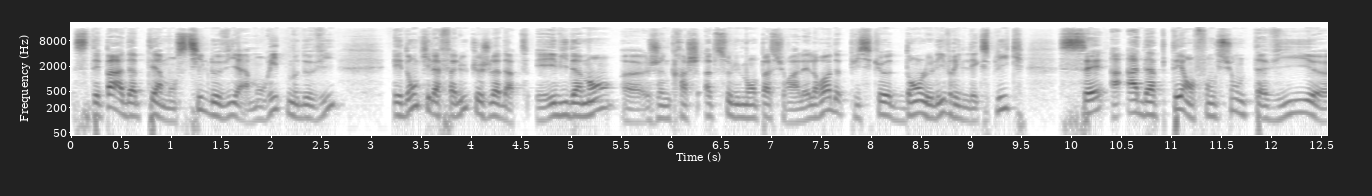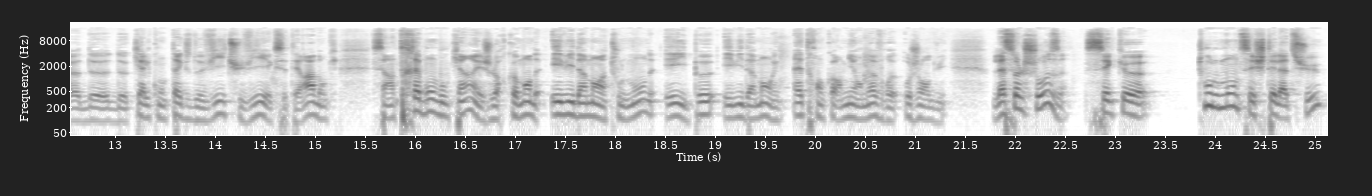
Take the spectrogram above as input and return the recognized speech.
c'était pas adapté à mon style de vie, à mon rythme de vie. Et donc, il a fallu que je l'adapte. Et évidemment, euh, je ne crache absolument pas sur Al Elrod, puisque dans le livre, il l'explique, c'est à adapter en fonction de ta vie, euh, de, de, quel contexte de vie tu vis, etc. Donc, c'est un très bon bouquin et je le recommande évidemment à tout le monde et il peut évidemment être encore mis en œuvre aujourd'hui. La seule chose, c'est que tout le monde s'est jeté là-dessus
